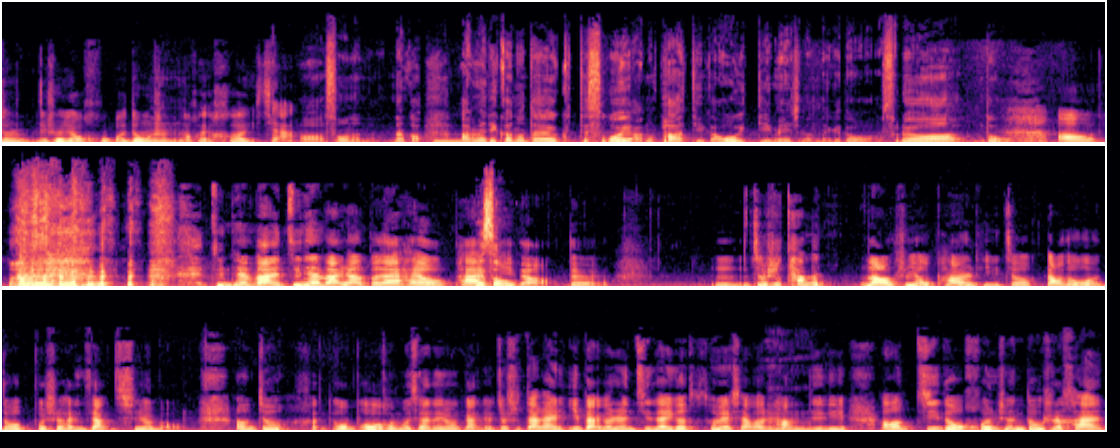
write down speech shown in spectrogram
就是比如说有活动什么的，会喝一下。啊，そうなんだ。なんかアメリカの大学ってすごいあのパーティーが多いってイメージなんだけど、それはどう？哦，今天晚今天晚上本来还有 party 的，对，嗯，就是他们老是有 party，就搞得我都不是很想去了。然后就很我我很不喜欢那种感觉，就是大概一百个人挤在一个特别小的场地里，然后挤得浑身都是汗，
